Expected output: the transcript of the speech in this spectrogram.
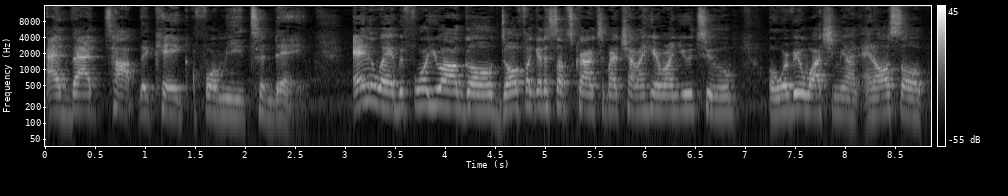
and that topped the cake for me today. Anyway, before you all go, don't forget to subscribe to my channel here on YouTube or wherever you're watching me on. And also,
